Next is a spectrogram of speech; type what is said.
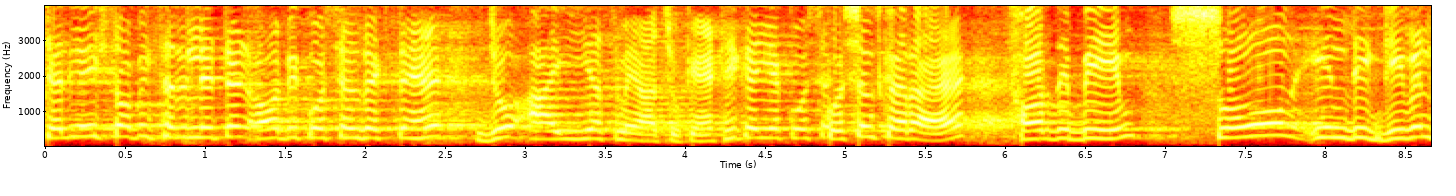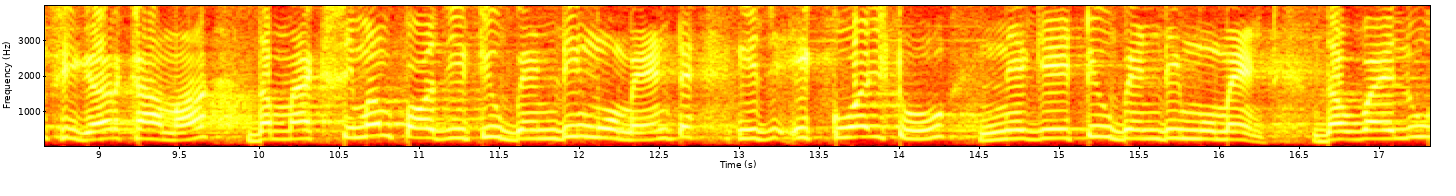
चलिए इस टॉपिक से रिलेटेड और भी क्वेश्चन देखते हैं, जो आई e में आ चुके हैं, ठीक है? ये क्वेश्चन क्वेश्चन कह रहा है for the beam shown in the given figure comma the maximum positive bending moment is equal to negative bending moment the value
